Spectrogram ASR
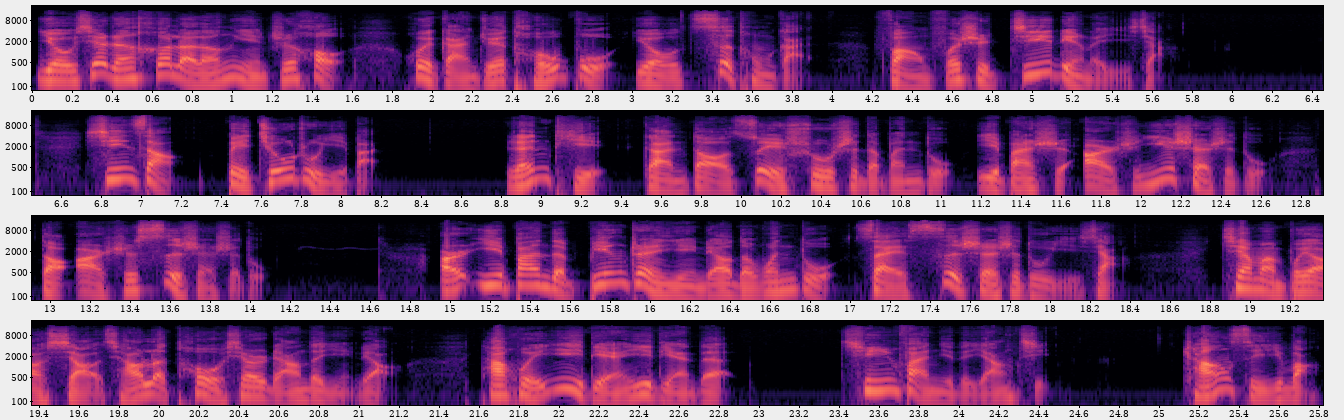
有些人喝了冷饮之后，会感觉头部有刺痛感，仿佛是机灵了一下，心脏被揪住一般。人体感到最舒适的温度一般是二十一摄氏度到二十四摄氏度，而一般的冰镇饮料的温度在四摄氏度以下。千万不要小瞧了透心凉的饮料，它会一点一点的侵犯你的阳气，长此以往。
